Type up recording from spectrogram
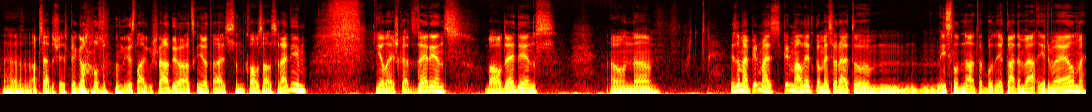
Uh, apsēdušies pie galda un ieslēguši radio atskaņotājus un klausās redzējumu, ieliešu kāds dzēriens, baudu ēdienus. Un, uh, es domāju, pirmais, pirmā lieta, ko mēs varētu mm, izsludināt, varbūt, ja kādam vēl, ir vēlme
